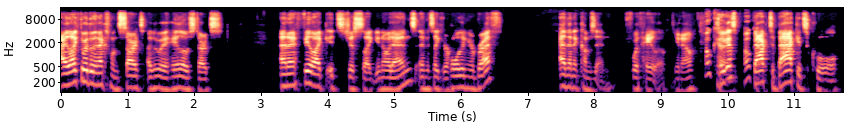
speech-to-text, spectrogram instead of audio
I like the way the next one starts. I like the way Halo starts. And I feel like it's just like, you know, it ends and it's like you're holding your breath and then it comes in with Halo, you know? Okay. So I guess okay. back to back, it's cool.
